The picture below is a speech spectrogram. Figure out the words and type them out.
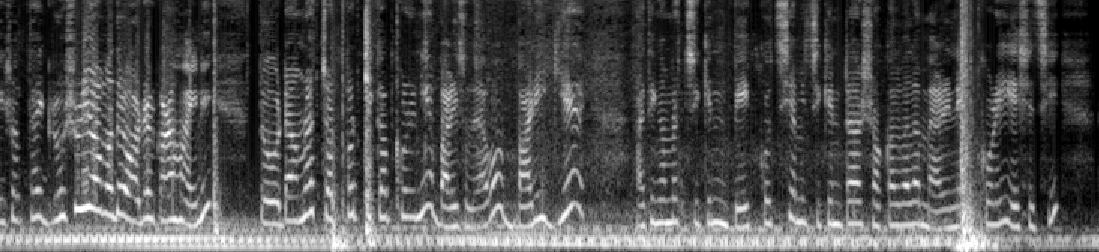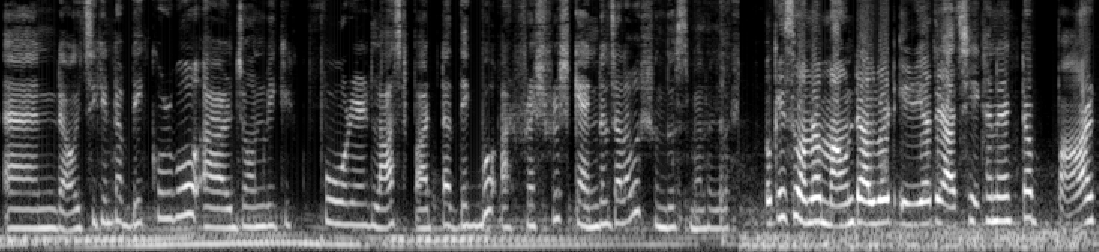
এই সপ্তাহে গ্রোসারিও আমাদের অর্ডার করা হয়নি, তো ওটা আমরা চটপট পিক আপ করে নিয়ে বাড়ি চলে যাব। বাড়ি গিয়ে আই থিঙ্ক আমরা চিকেন বেক করছি। আমি চিকেনটা সকালবেলা ম্যারিনেট করেই এসেছি অ্যান্ড ওই চিকেনটা বেক করব, আর জন উইক ফোর এর লাস্ট পার্টটা দেখব, আর ফ্রেশ ফ্রেশ ক্যান্ডেল জ্বালাবো, সুন্দর স্মেল হয়ে যাবে। ওকে সো আমরা মাউন্ট আলবার্ট এরিয়াতে আছি। এখানে একটা পার্ক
